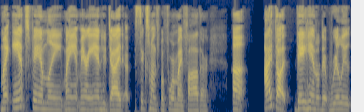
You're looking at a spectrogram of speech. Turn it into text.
My aunt's family, my aunt Mary Ann, who died uh, six months before my father, uh, I thought they handled it really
